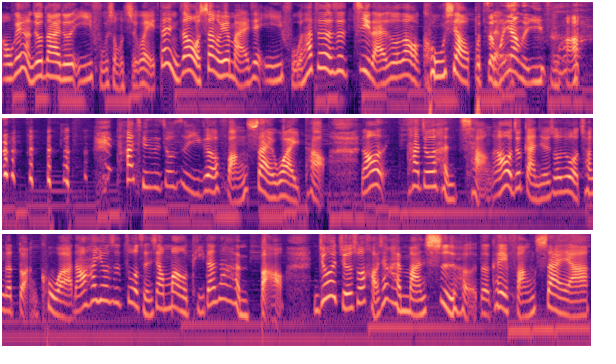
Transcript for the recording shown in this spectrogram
啊，我跟你讲，就大概就是衣服什么之类。但你知道，我上个月买了一件衣服，它真的是寄来说让我哭笑不得。怎么？样的衣服哈、它其实就是一个防晒外套，然后它就很长，然后我就感觉说，如果穿个短裤啊，然后它又是做成像帽 T，但是它很薄，你就会觉得说好像还蛮适合的，可以防晒啊，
